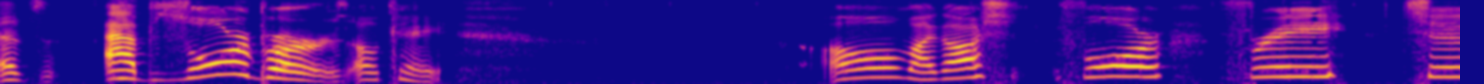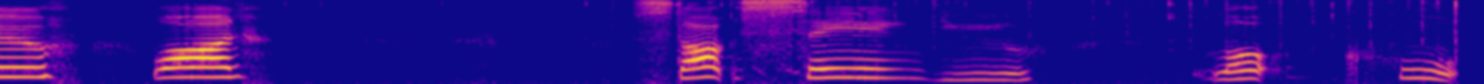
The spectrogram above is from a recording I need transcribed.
abs, absorbers. Okay. Oh my gosh! Four, three, two, one. Stop saying you look cool.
